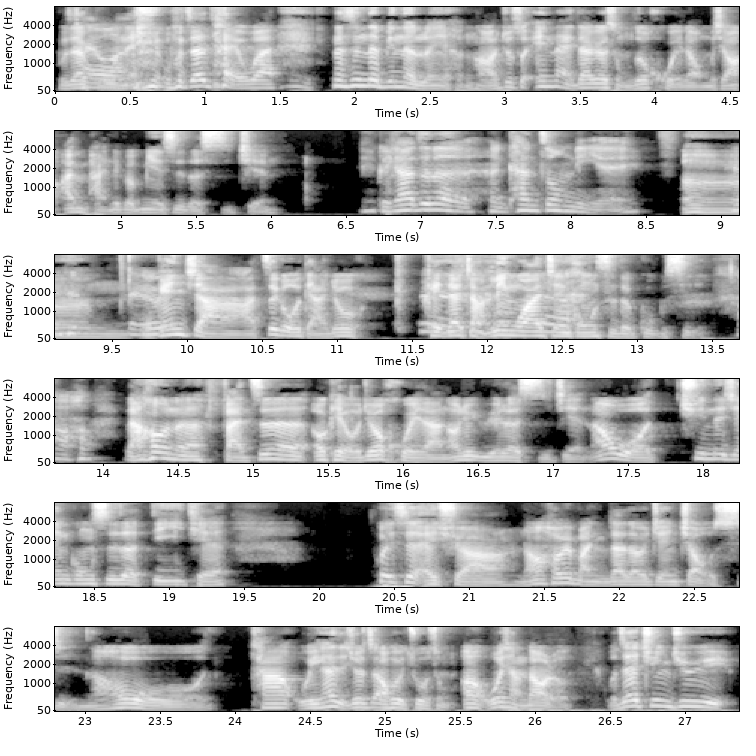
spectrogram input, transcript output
不在国内，我在台湾。但是那边的人也很好，就说，哎、那你大概什么时候回来？我们想要安排那个面试的时间。哎可是他真的很看重你哎，嗯，我跟你讲啊，这个我等下就可以再讲另外一间公司的故事。好，然后呢，反正 OK，我就回来，然后就约了时间。然后我去那间公司的第一天会是 HR，然后他会把你带到一间教室，然后他我一开始就知道会做什么。哦，我想到了，我在进去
